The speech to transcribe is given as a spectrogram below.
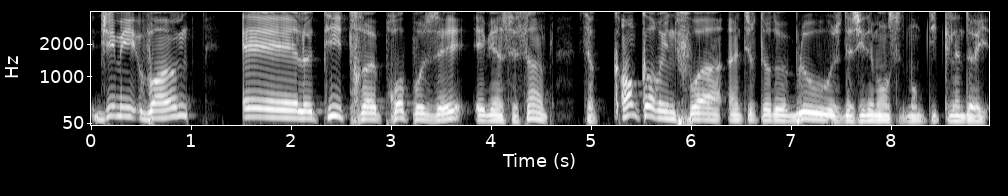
Jimmy Vaughan. Et le titre proposé, eh bien, c'est simple. C'est encore une fois un titre de blues. Décidément, c'est mon petit clin d'œil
